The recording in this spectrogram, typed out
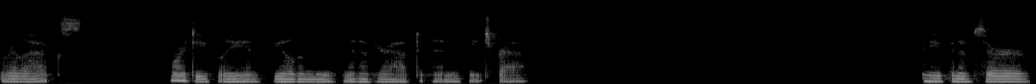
Relax more deeply and feel the movement of your abdomen with each breath. And you can observe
